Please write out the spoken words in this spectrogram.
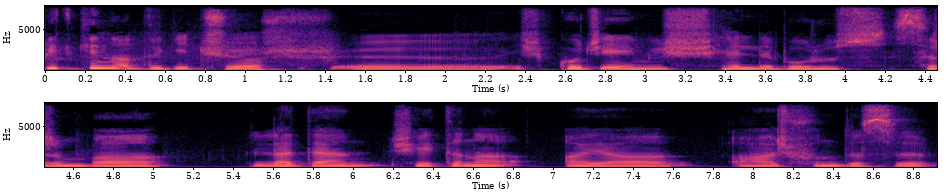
bitkin adı geçiyor. E, işte Kocayemiş, Helleborus, Sırımbağı, Laden, Şeytana Ayağı, ağaç fundası,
